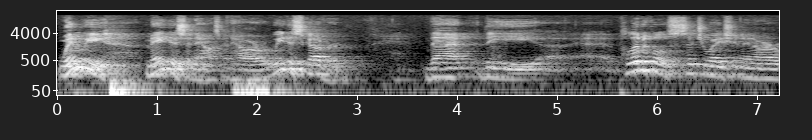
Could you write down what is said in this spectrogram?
When we made this announcement, however, we discovered that the uh, political situation in our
